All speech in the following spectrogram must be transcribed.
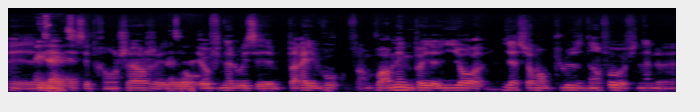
et, Exact. et c'est pris en charge, et, au final, oui, c'est pareil, vous, enfin, voire même, il y, aura- il y a sûrement plus d'infos au final. euh,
